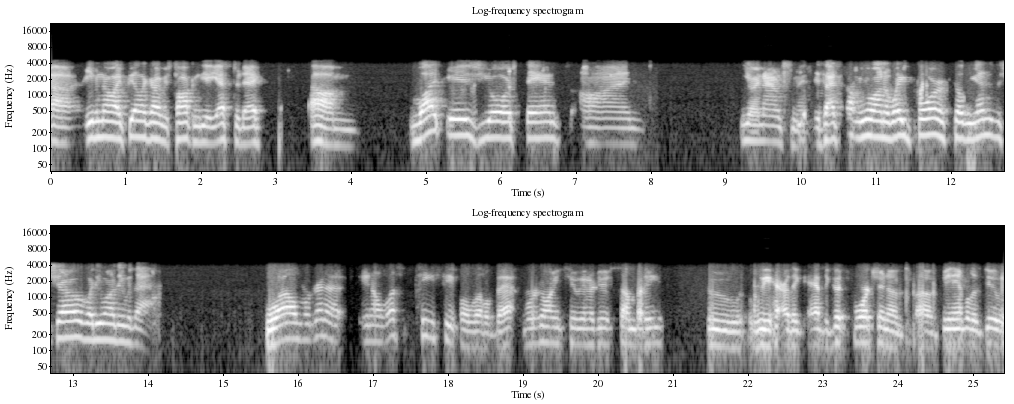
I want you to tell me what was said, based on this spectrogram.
Uh, even though I feel like I was talking to you yesterday. Um, what is your stance on your announcement? Is that something you want to wait for till the end of the show? What do you want to do with that? Well, we're gonna, you know, let's tease people a little bit. We're going to introduce somebody we are the, have the good fortune of, of being able to do a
